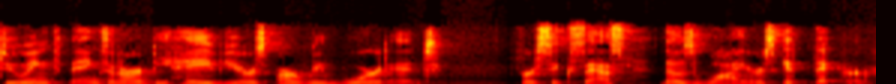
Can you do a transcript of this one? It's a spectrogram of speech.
doing things and our behaviors are rewarded for success, those wires get thicker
